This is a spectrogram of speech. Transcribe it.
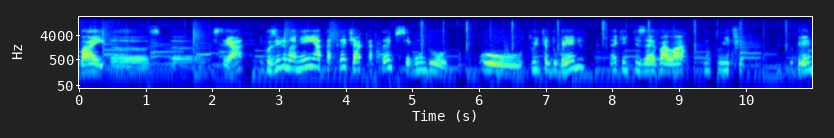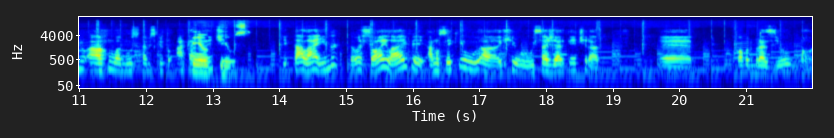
vai uh, uh, estrear. Inclusive, não é nem atacante, é acatante, segundo o Twitter do Grêmio. Né? Quem quiser, vai lá no Twitter do Grêmio. Ah, o anúncio estava escrito acatante. Meu Deus. E tá lá ainda, então é só ir lá e ver. A não ser que o, a, que o estagiário tenha tirado. É, Copa do Brasil, bom,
